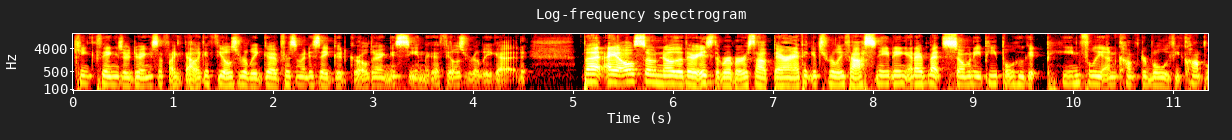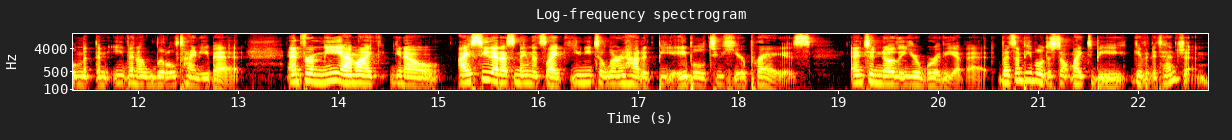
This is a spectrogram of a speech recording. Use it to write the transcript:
kink things or doing stuff like that. Like it feels really good for someone to say "good girl" during a scene. Like it feels really good. But I also know that there is the reverse out there, and I think it's really fascinating. And I've met so many people who get painfully uncomfortable if you compliment them even a little tiny bit. And for me, I'm like, you know, I see that as something that's like you need to learn how to be able to hear praise and to know that you're worthy of it. But some people just don't like to be given attention.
